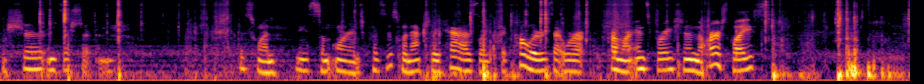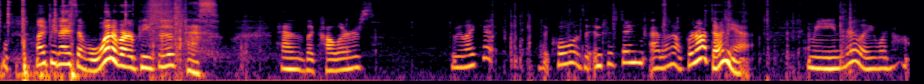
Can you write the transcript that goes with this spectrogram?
For sure and for certain. This one needs some orange because this one actually has like the colors that were from our inspiration in the first place. Might be nice if one of our pieces has has the colors. Do we like it? Is it cool? Is it interesting? I don't know. We're not done yet. I mean, really, we're not.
